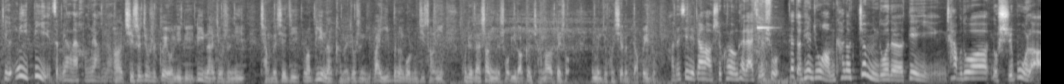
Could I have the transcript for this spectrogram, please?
这个利弊怎么样来衡量呢？啊，其实就是各有利弊。利呢，就是你抢得先机；那么弊呢，可能就是你万一不能够如期上映，或者在上映的时候遇到更强大的对手，那么你就会显得比较被动。好的，谢谢张老师。快问快答结束。在短片中啊，我们看到这么多的电影，差不多有十部了。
